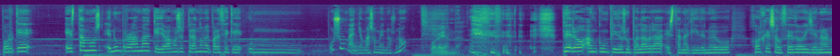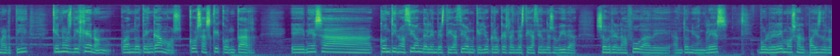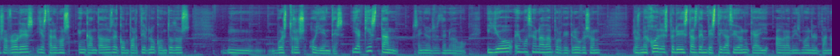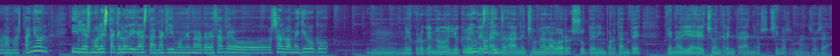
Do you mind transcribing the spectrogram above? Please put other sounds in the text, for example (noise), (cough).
porque estamos en un programa que llevamos esperando, me parece que un, pues un año más o menos, ¿no? Por ahí anda. (laughs) Pero han cumplido su palabra, están aquí de nuevo Jorge Saucedo y Gerard Martí, que nos dijeron, cuando tengamos cosas que contar en esa continuación de la investigación, que yo creo que es la investigación de su vida, sobre la fuga de Antonio Anglés, volveremos al país de los horrores y estaremos encantados de compartirlo con todos mm, vuestros oyentes. Y aquí están, señores, de nuevo. Y yo emocionada porque creo que son los mejores periodistas de investigación que hay ahora mismo en el panorama español. Y les molesta que lo diga, están aquí moviendo la cabeza, pero salva, me equivoco. Mm, Yo creo que no, yo creo que están- han hecho una labor súper importante que nadie ha hecho en 30 años, si no son más. O sea,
